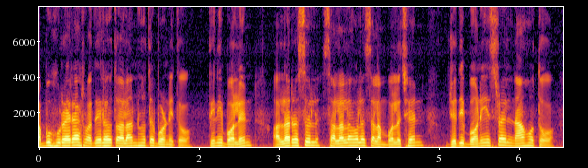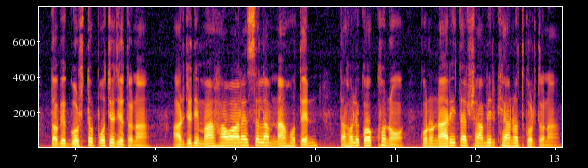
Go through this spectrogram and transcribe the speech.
আবু হুরাইরা হ্রদিল্লাহ তাল্লাহ্ন হতে বর্ণিত। তিনি বলেন আল্লাহ রসুল সাল্লাহ সাল্লাম বলেছেন, যদি বনি ইসরায়েল না হতো, তবে গোশত পচে যেত না। আর যদি মা হাওয়া আলাহিসাল্লাম না হতেন, তাহলে কখনও কোনো নারী তার স্বামীর খেয়ানত করত না।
